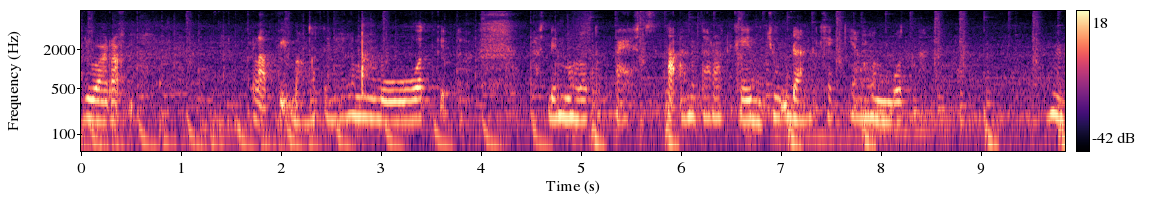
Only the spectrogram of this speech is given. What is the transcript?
Juara pelapi banget ini lembut gitu. Pas di mulut tuh pesta antara keju dan cake yang lembut hmm.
